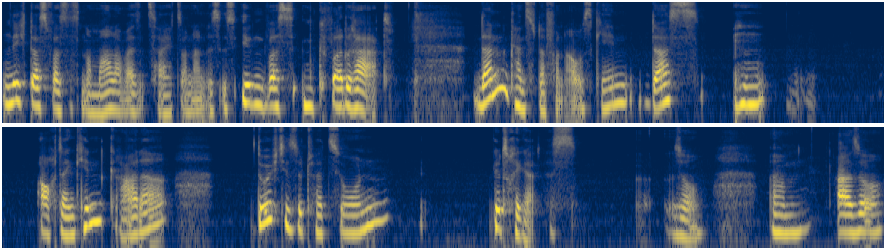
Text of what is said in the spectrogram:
nicht das, was es normalerweise zeigt, sondern es ist irgendwas im Quadrat. Dann kannst du davon ausgehen, dass auch dein Kind gerade durch die Situation getriggert ist. So, ähm, also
